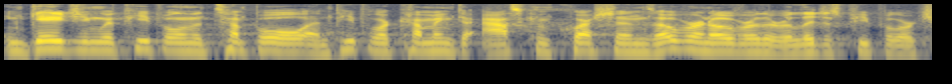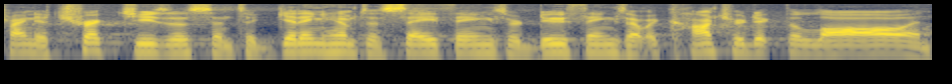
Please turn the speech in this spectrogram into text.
engaging with people in the temple, and people are coming to ask him questions. Over and over, the religious people are trying to trick Jesus into getting him to say things or do things that would contradict the law and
